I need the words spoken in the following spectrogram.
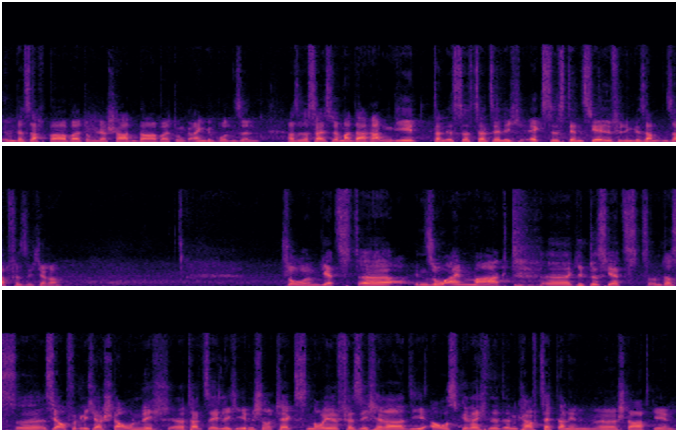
in der Sachbearbeitung, der Schadenbearbeitung eingebunden sind. Also das heißt, wenn man da rangeht, dann ist das tatsächlich existenziell für den gesamten Sachversicherer. So, und jetzt äh, in so einem Markt äh, gibt es jetzt, und das äh, ist ja auch wirklich erstaunlich, äh, tatsächlich Insurtechs, neue Versicherer, die ausgerechnet in Kfz an den äh, Start gehen.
